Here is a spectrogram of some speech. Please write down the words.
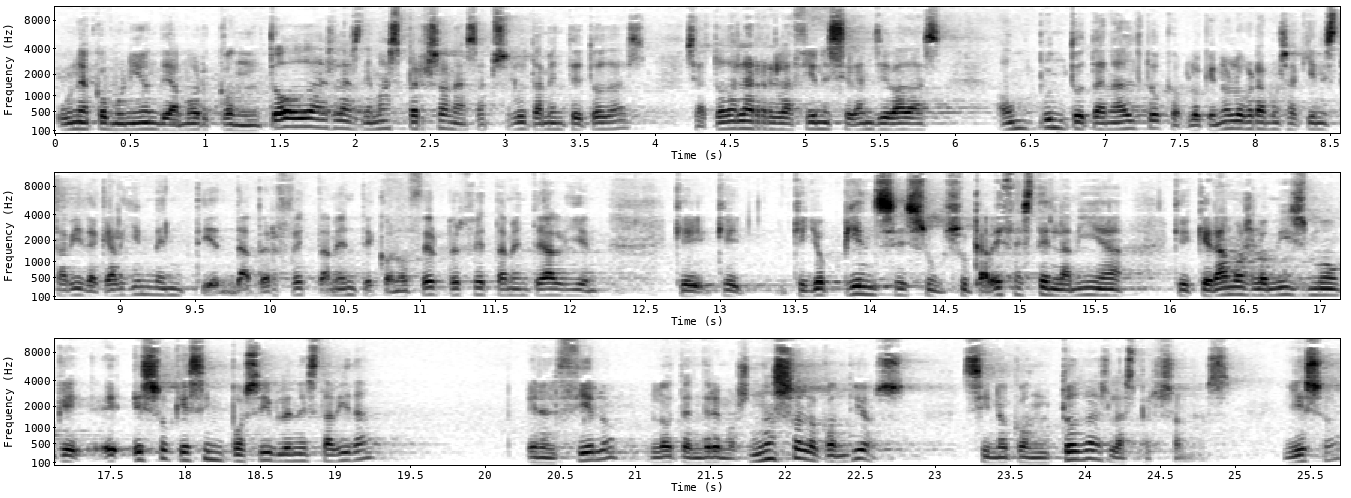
una comunión de amor con todas las demás personas, absolutamente todas, o sea, todas las relaciones serán llevadas a un punto tan alto, lo que no logramos aquí en esta vida, que alguien me entienda perfectamente, conocer perfectamente a alguien, que, que, yo piense, su, su, cabeza esté en la mía, que queramos lo mismo, que eh, eso que es imposible en esta vida, en el cielo lo tendremos, no solo con Dios, sino con todas las personas. Y eso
